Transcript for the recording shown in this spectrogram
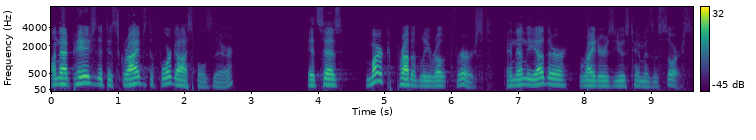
On that page that describes the four Gospels there, it says Mark probably wrote first, and then the other writers used him as a source.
